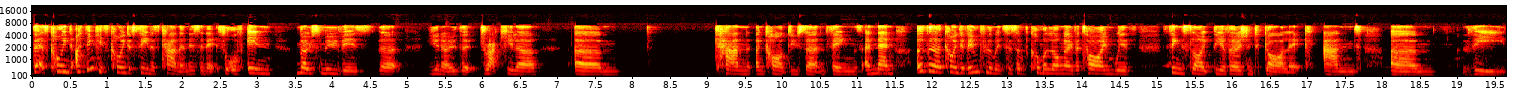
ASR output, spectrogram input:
that's kind I think it's kind of seen as canon, isn't it? Sort of in most movies that you know that Dracula um, can and can't do certain things, and then other kind of influences have come along over time with things like the aversion to garlic and um, the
